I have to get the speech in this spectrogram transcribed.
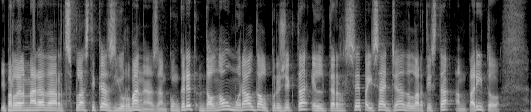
I parlem ara d'arts plàstiques i urbanes, en concret del nou mural del projecte El tercer paisatge de l'artista Amparito.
